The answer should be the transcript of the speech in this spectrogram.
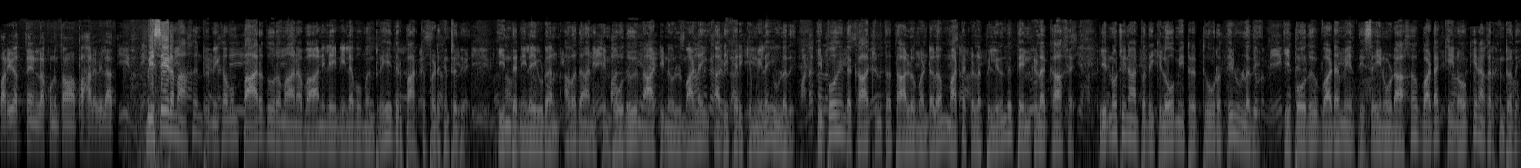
පරිවර්තනය ලකුණු තමයි පහළ වෙලා තියෙන්නේ. விசேடமாக இன்று மிகவும் பாரதூரமான வானிலை நிலவும் என்றே எதிர்பார்க்கப்படுகின்றது இந்த நிலையுடன் அவதானிக்கும் போது நாட்டினுள் மழை அதிகரிக்கும் நிலை உள்ளது இப்போது இந்த காற்றழுத்த தாழ்வு மண்டலம் மட்டக்களப்பில் இருந்து தென்கிழக்காக இருநூற்றி நாற்பது கிலோமீட்டர் தூரத்தில் உள்ளது இப்போது வடமேல் திசையினூடாக வடக்கே நோக்கி நகர்கின்றது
